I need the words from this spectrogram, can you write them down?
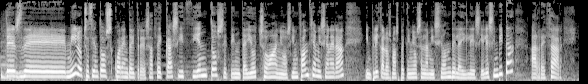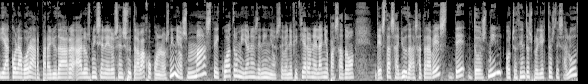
Desde 1843, hace casi 178 años, Infancia Misionera implica a los más pequeños en la misión de la Iglesia y les invita a rezar y a colaborar para ayudar a los misioneros en su trabajo con los niños. Más de 4 millones de niños se beneficiaron el año pasado de estas ayudas a través de 2.800 proyectos de salud,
